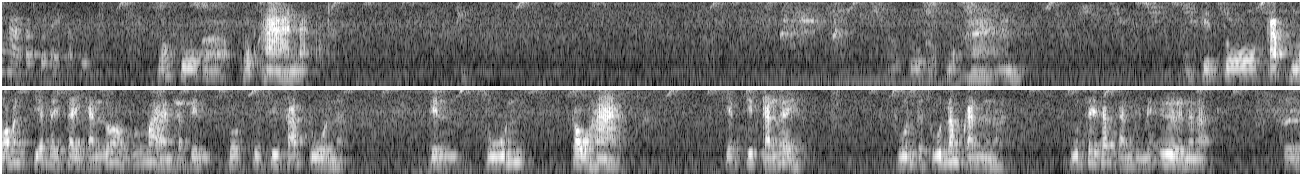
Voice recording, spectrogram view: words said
ชุนลูกค้ากับตัวใดครับปูคะสองตัวก็หกหาน่ะสองตัวก็หกหาอืมมันเป็นตัวกับหัวมันเขียนใใต้กันร่องลงมาอันจะเป็นตัวตัวสี่สามตัวน่ะ เป็นศูนย์เก้าหาเขียนติดกันเลยศูนย์กับศูนย์น้ำกันน่ะนะศูนย์ใส่ซ้ำกันถูกไหมเออนั่นแหละเออ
